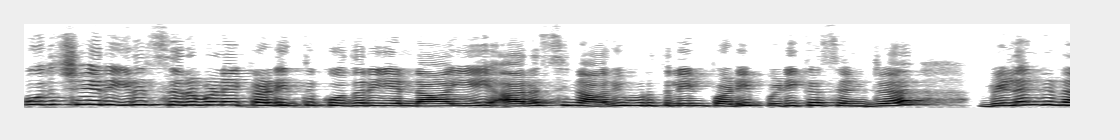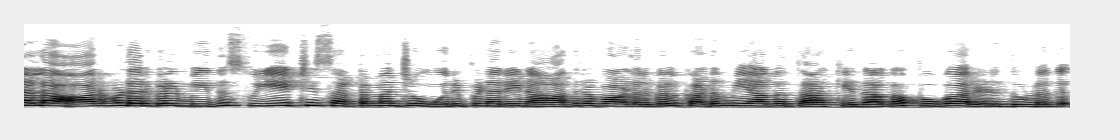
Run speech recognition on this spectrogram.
புதுச்சேரியில் சிறுவனை கடித்து குதறிய நாயை அரசின் அறிவுறுத்தலின்படி பிடிக்க சென்ற விலங்கு நல ஆர்வலர்கள் மீது சுயேட்சை சட்டமன்ற உறுப்பினரின் ஆதரவாளர்கள் கடுமையாக தாக்கியதாக புகார் எழுந்துள்ளது.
